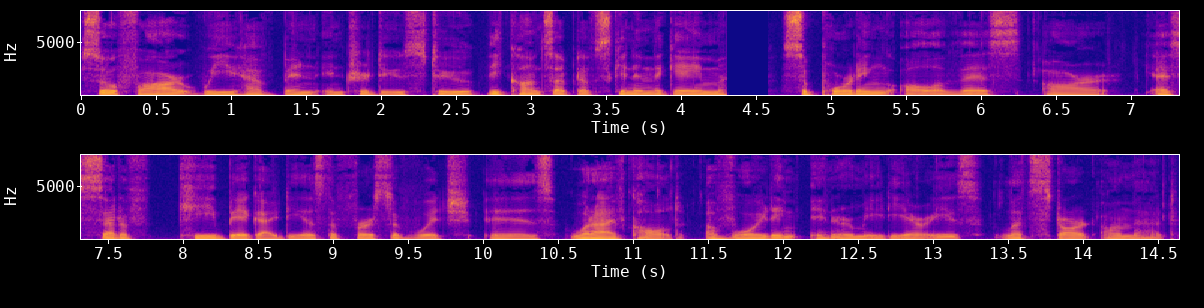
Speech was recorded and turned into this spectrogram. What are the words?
So far, we have been introduced to the concept of skin in the game. Supporting all of this are a set of key big ideas, the first of which is what I've called avoiding intermediaries. Let's start on that.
